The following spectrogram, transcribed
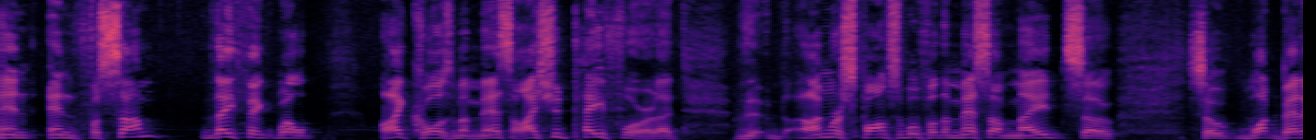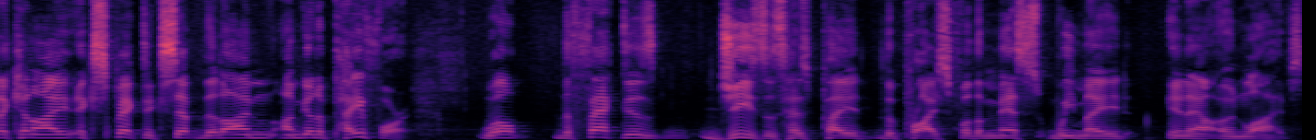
And, and for some, they think, well, I caused my mess, I should pay for it. I, I'm responsible for the mess I've made, so, so what better can I expect except that I'm, I'm going to pay for it? Well, the fact is, Jesus has paid the price for the mess we made in our own lives.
